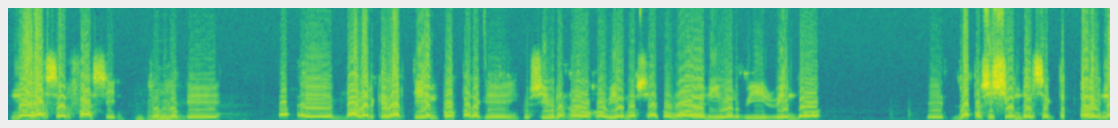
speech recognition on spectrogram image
no va a ser fácil, yo creo que eh, va a haber que dar tiempos para que inclusive los nuevos gobiernos se acomoden y ver, ir viendo eh, la posición del sector es no,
